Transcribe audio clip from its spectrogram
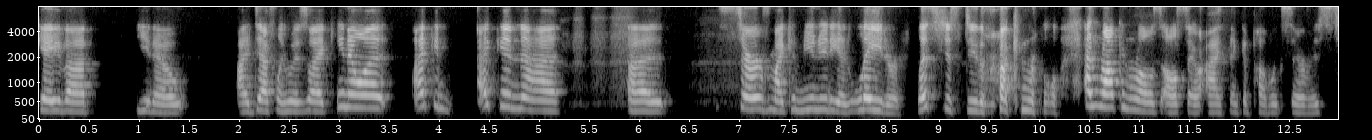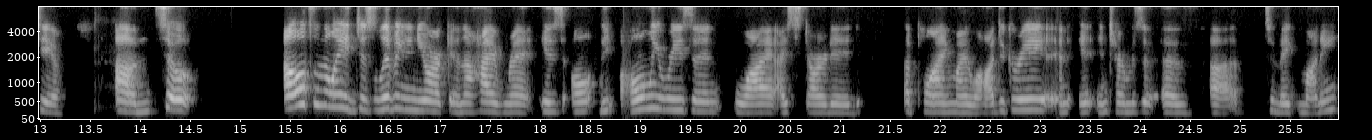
gave up you know. I definitely was like you know what? I can i can uh uh serve my community later. Let's just do the rock and roll. And rock and roll is also i think a public service too. Um so ultimately just living in new york and a high rent is o- the only reason why i started applying my law degree in, in, terms of, of uh, to make money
